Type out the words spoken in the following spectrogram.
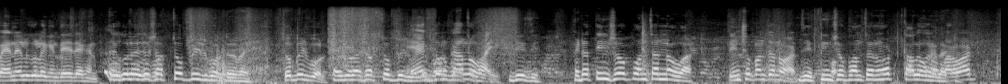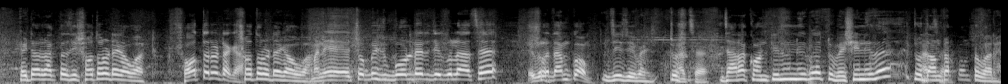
প্যানেলগুলো কিন্তু এই দেখেন। এগুলো যে সব চব্বিশ ভোল্টের ভাই। চব্বিশ ভোল্ট? এগুলো সব চব্বিশ একদম কালো ভাই। জি জি। এটা তিনশো পঞ্চান্ন ওয়াট তিনশো পঞ্চান্ন ওয়াট জি তিনশো পঞ্চান্ন ওয়াট কালো কত এটা রাখতেছি সতেরো টাকা ওয়াট। সতেরো টাকা? সতেরো টাকা ওয়াট। মানে চব্বিশ ভোল্টের যেগুলো আছে এগুলো দাম কম? জি জি ভাই। আচ্ছা। যারা কন্টিনিউ নেবে একটু বেশি নেবে একটু দামটা কমতে পারে।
